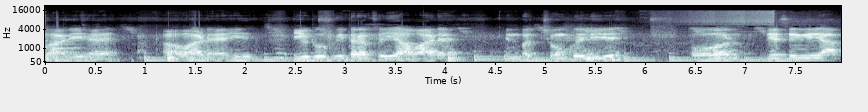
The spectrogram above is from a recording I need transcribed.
भारी है अवार्ड है ये। यूट्यूब की तरफ़ से ये अवार्ड है इन बच्चों के लिए। और जैसे भी आप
